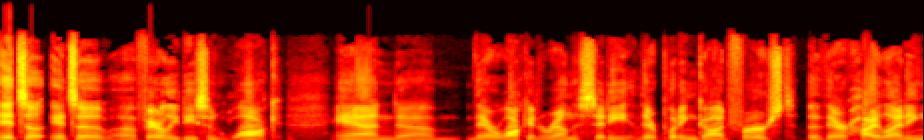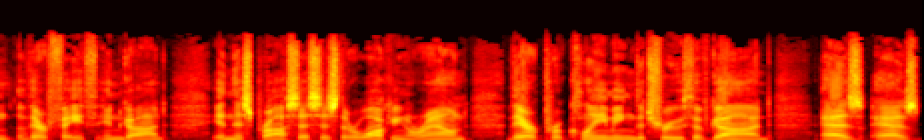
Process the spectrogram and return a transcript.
it's a it's a, a, fairly decent walk, and um, they're walking around the city. They're putting God first. They're highlighting their faith in God in this process as they're walking around. They're proclaiming the truth of God as as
